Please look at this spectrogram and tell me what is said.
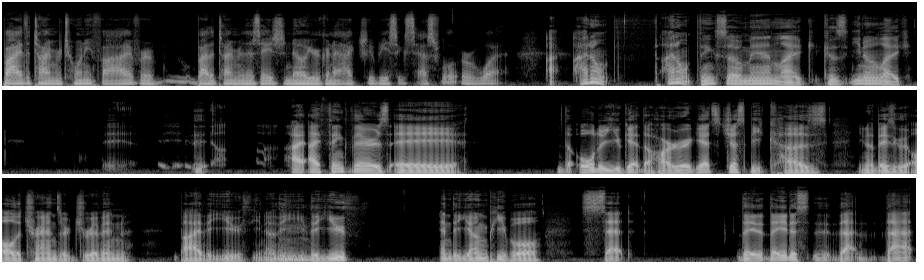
by the time you're 25 or by the time you're this age to know you're going to actually be successful or what? I, I don't I don't think so, man. Like, cause you know, like, eh, I I think there's a the older you get, the harder it gets, just because you know basically all the trends are driven by the youth. You know, the Mm. the youth and the young people set they they just that that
